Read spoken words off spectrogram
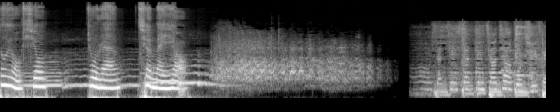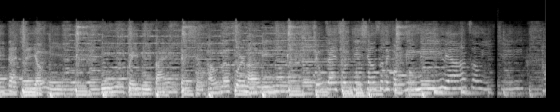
都有胸，主人却没有。夏天悄悄过去，黑的只有你。你闺蜜白的像泡了福尔马林。就在秋天萧瑟的风里，你俩走一起，好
